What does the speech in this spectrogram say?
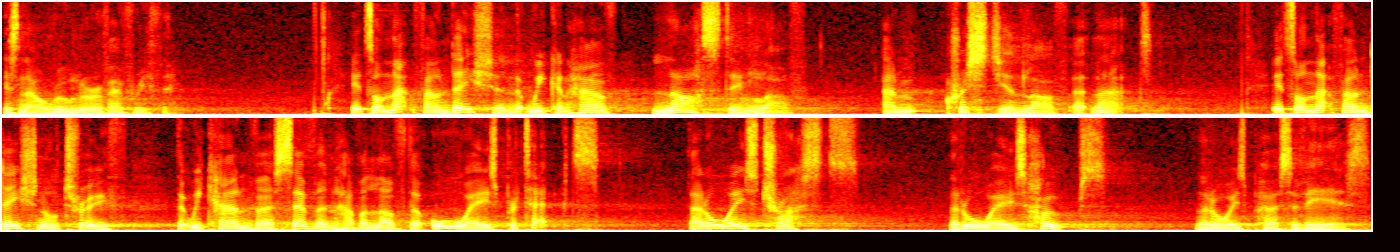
is now ruler of everything. It's on that foundation that we can have lasting love and Christian love at that. It's on that foundational truth that we can, verse 7, have a love that always protects, that always trusts, that always hopes, that always perseveres.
